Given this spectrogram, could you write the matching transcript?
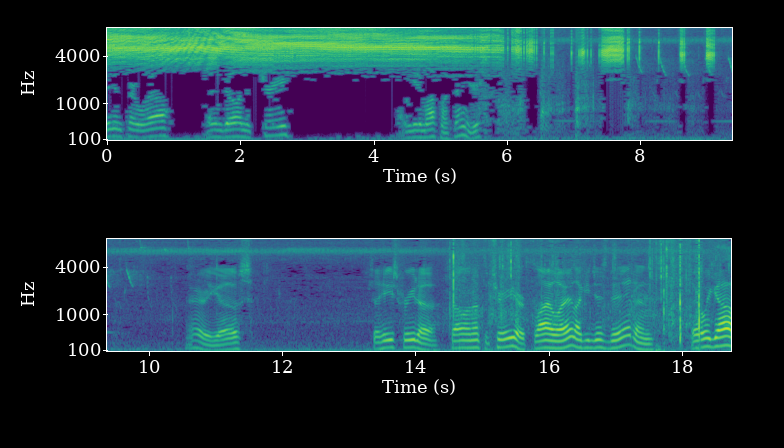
bid him farewell, let him go on this tree, and get him off my fingers. There he goes. So he's free to fall on up the tree or fly away like he just did, and there we go.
